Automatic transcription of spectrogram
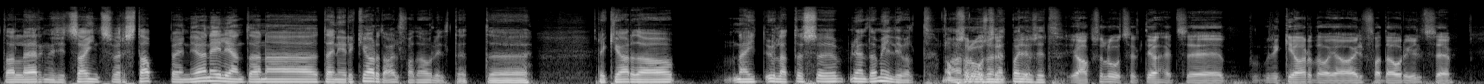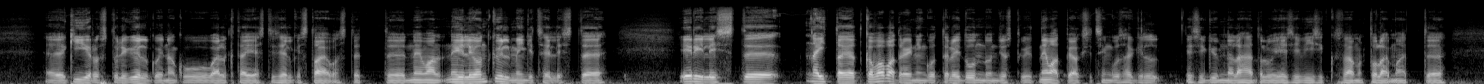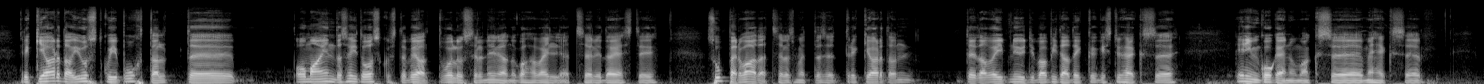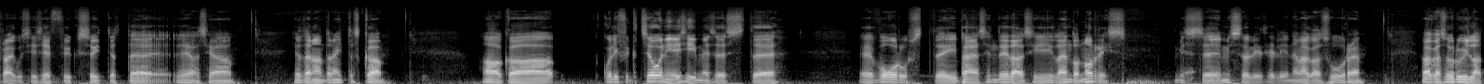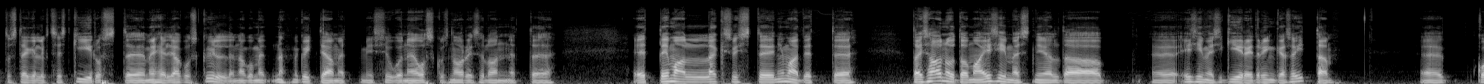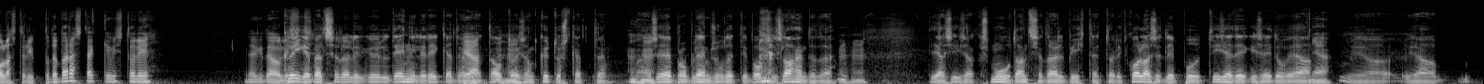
talle järgnesid Sainz, Verstappen ja neljandana Danny Ricciardo Alfa Taurilt, et äh, Ricciardo näit-, üllatas nii-öelda meeldivalt, ma arvan, usun, et paljusid. jaa, absoluutselt jah, et see Ricciardo ja Alfa Tauri üldse kiirus tuli küll kui nagu välk täiesti selgest taevast, et nemal, neil ei olnud küll mingit sellist erilist näitajat ka vabatreeningutel ei tundunud justkui, et nemad peaksid siin kusagil esikümne lähedal või esiviisikus vähemalt olema, et Ricciardo justkui puhtalt omaenda sõiduoskuste pealt volus selle neljanda koha välja, et see oli täiesti super vaadata selles mõttes, et Ricciardo on, teda võib nüüd juba pidada ikkagist üheks enim kogenumaks meheks praegu siis F1 sõitjate seas ja ja täna ta näitas ka. aga kvalifikatsiooni esimesest voorust ei pääsenud edasi Lando Norris, mis, mis oli selline väga suur, väga suur üllatus tegelikult, sest kiirust mehel jagus küll, nagu me, noh, me kõik teame, et missugune oskus Norrisel on, et et temal läks vist niimoodi, et ta ei saanud oma esimest nii-öelda, esimesi kiireid ringe sõita, kollaste lippude pärast äkki vist oli, midagi taolist. kõigepealt seal oli küll tehniline rike tal, et auto mm -hmm. ei saanud kütust kätte mm, -hmm. see probleem suudeti boksis lahendada mm. -hmm ja siis hakkas muu tants ja trall pihta, et olid kollased lipud, ise tegi sõiduvea ja, ja, ja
